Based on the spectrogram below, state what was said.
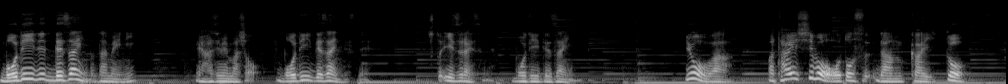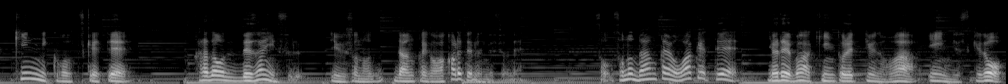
ボディデザインのために始めましょう。ボディデザインですね。ちょっと言いづらいですね。ボディデザイン。要は、まあ、体脂肪を落とす段階と筋肉をつけて体をデザインするっていうその段階が分かれてるんですよね。そうその段階を分けてやれば筋トレっていうのはいいんですけど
